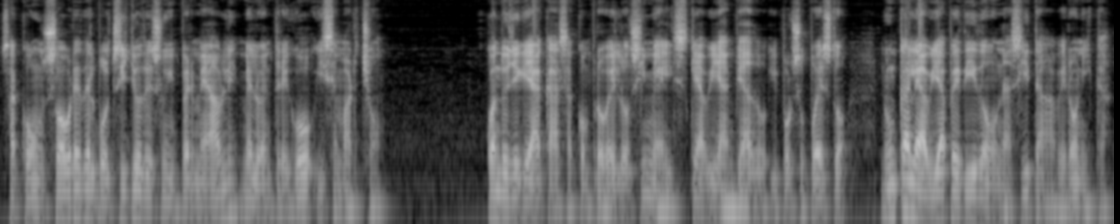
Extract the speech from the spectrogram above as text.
Sacó un sobre del bolsillo de su impermeable, me lo entregó y se marchó. Cuando llegué a casa comprobé los emails que había enviado y por supuesto nunca le había pedido una cita a Verónica.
